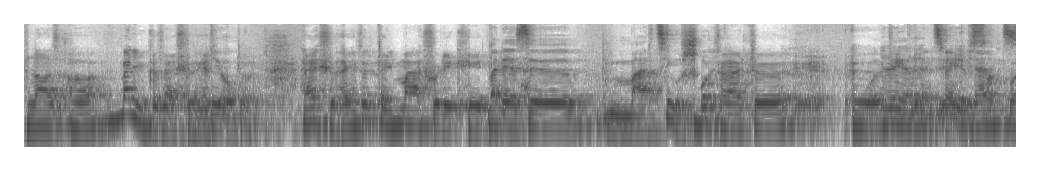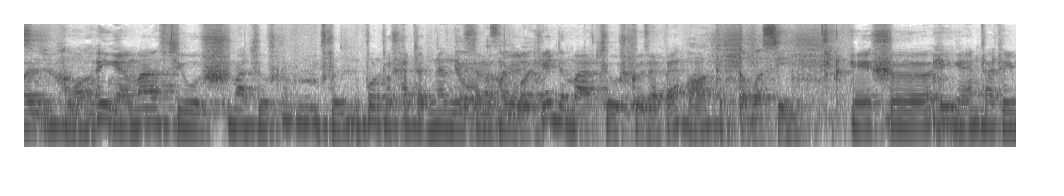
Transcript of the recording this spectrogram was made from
Na, az a, menjünk az első helyzettől. Első helyzet egy második hét. Mert ez ö, március? Bocsánat, ö, ö, Igen, egy 99. évszak vagy... a, igen, március, március, pontos hetet nem néztem meg, hogy baj. de március közepe. Aha, tehát tavaszi. És ö, igen, tehát így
